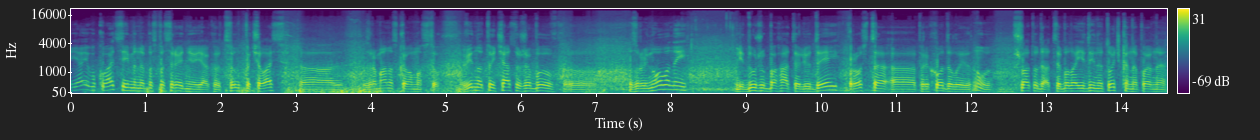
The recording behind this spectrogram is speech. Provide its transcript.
Моя евакуація іменно безпосередньо як от почалась е, з Романовського мосту. Він на той час вже був е, зруйнований, і дуже багато людей просто е, переходили, ну, йшла туди. Це була єдина точка, напевно,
